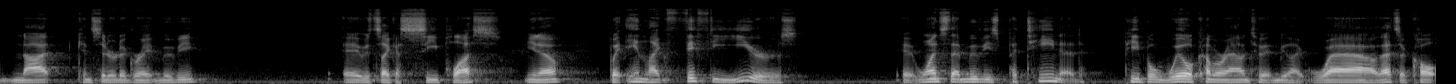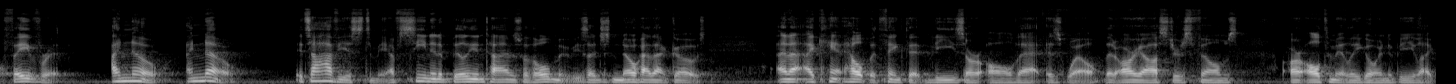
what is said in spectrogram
not considered a great movie. It was like a C plus, you know. But in like 50 years, it, once that movie's patinaed, people will come around to it and be like, "Wow, that's a cult favorite." I know, I know. It's obvious to me. I've seen it a billion times with old movies. I just know how that goes. And I, can't help but think that these are all that as well. That Ari Aster's films are ultimately going to be like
